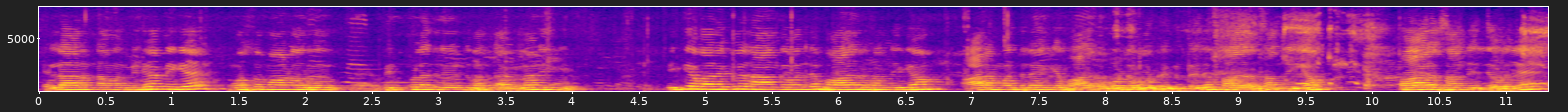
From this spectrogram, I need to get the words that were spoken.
எல்லாரும் நம்ம மிக மிக மோசமான ஒரு அஹ், பின்புலத்திலிருந்து வந்தாங்களா நீங்க. இங்க வரக்குல நாங்க வந்து பாதர சந்திக்கம் ஆரம்பத்துல இங்க பாதர போட்டு போட்டுக்கின்றது பாதர சந்திக்கம் பாதர சந்தித்த உடனே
